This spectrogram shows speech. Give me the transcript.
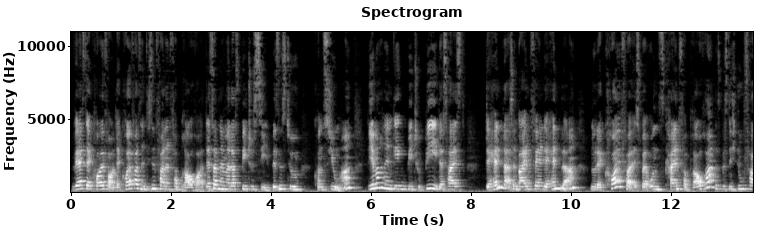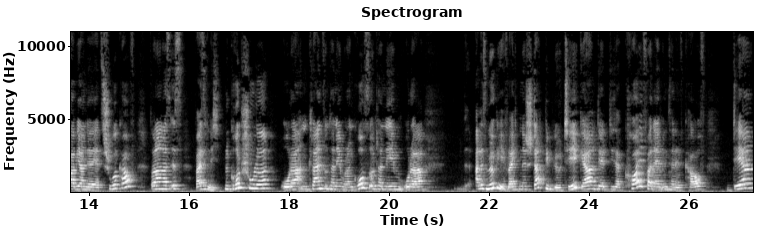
wer ist der Käufer? Und der Käufer ist in diesem Fall ein Verbraucher. Deshalb nennen wir das B2C, Business to Consumer. Wir machen hingegen B2B, das heißt, der Händler ist in beiden Fällen der Händler, nur der Käufer ist bei uns kein Verbraucher. Das bist nicht du, Fabian, der jetzt Schuhe kauft, sondern das ist, weiß ich nicht, eine Grundschule oder ein kleines Unternehmen oder ein großes Unternehmen oder alles Mögliche, vielleicht eine Stadtbibliothek, ja, und der, dieser Käufer, der im Internet kauft, der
